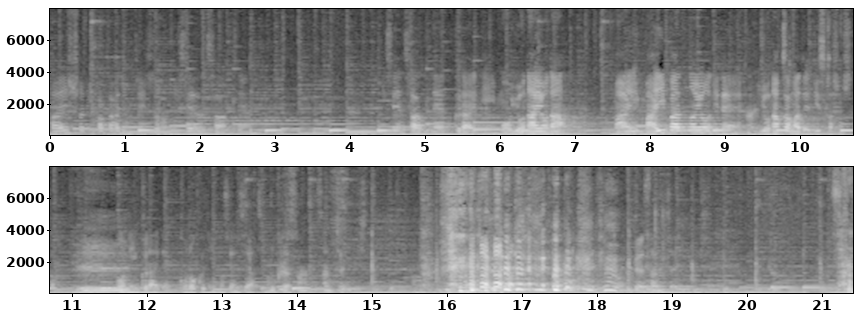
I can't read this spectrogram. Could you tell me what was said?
最初に考え始めたいつだろう2003年2003年くらいにもう夜な夜な毎毎晩のようにね、はい夜中までディスカッションした。へー。5人くらいで56人の先生集まって。僕ら三三茶でした僕ら三茶でした。そう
